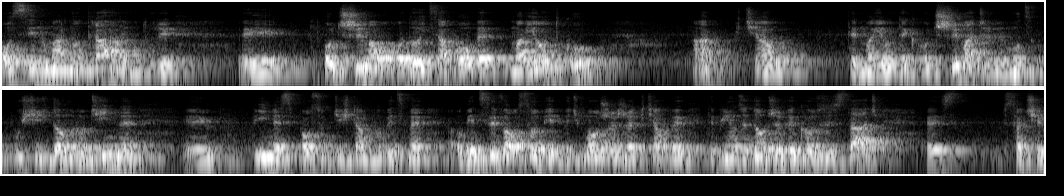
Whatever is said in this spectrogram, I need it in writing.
o synu marnotrawnym, który y, otrzymał od Ojca połowę majątku, tak? chciał ten majątek otrzymać, żeby móc opuścić dom rodzinny, y, w inny sposób gdzieś tam powiedzmy obiecywał sobie być może, że chciałby te pieniądze dobrze wykorzystać, e, stać się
